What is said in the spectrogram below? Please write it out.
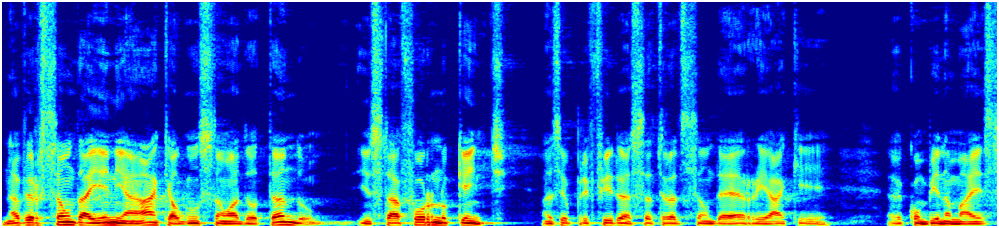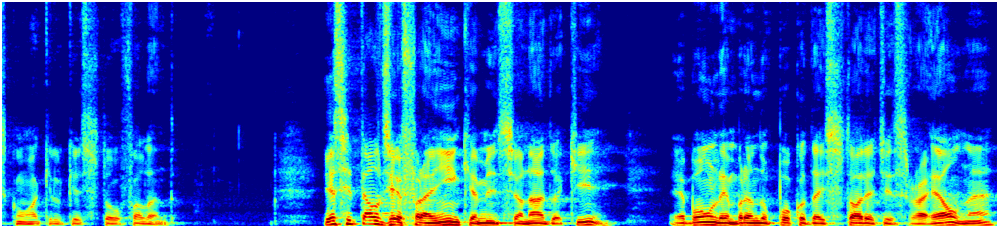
Na versão da NAA, que alguns estão adotando, está forno quente, mas eu prefiro essa tradução da RA que eh, combina mais com aquilo que estou falando. Esse tal de Efraim que é mencionado aqui, é bom lembrando um pouco da história de Israel, né?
